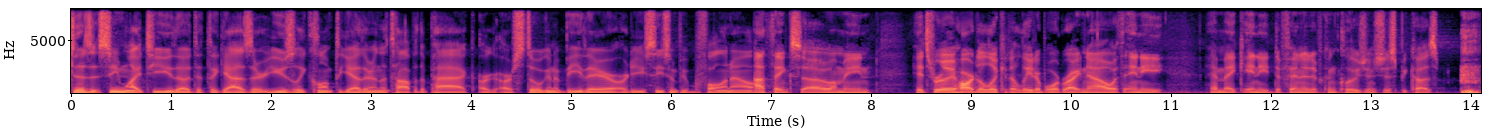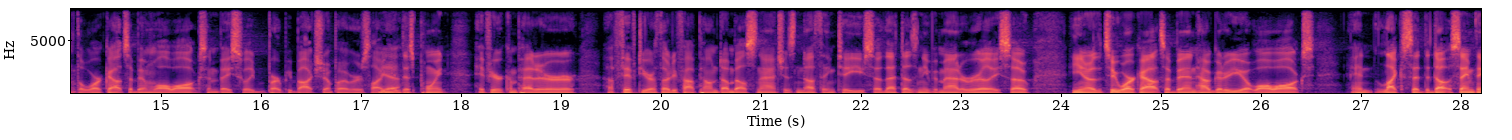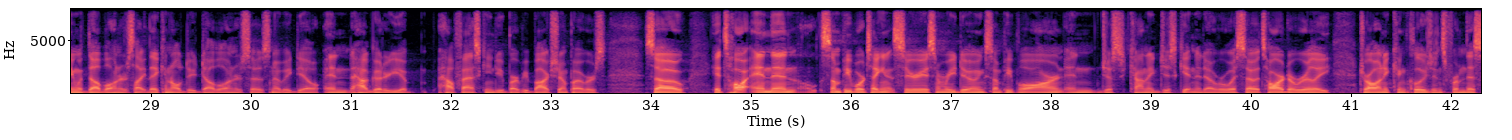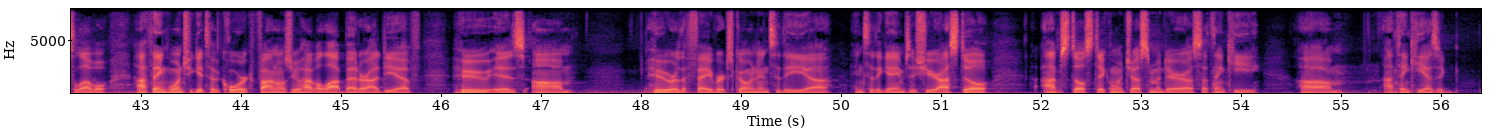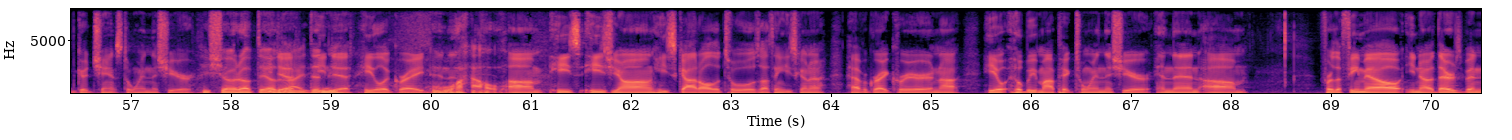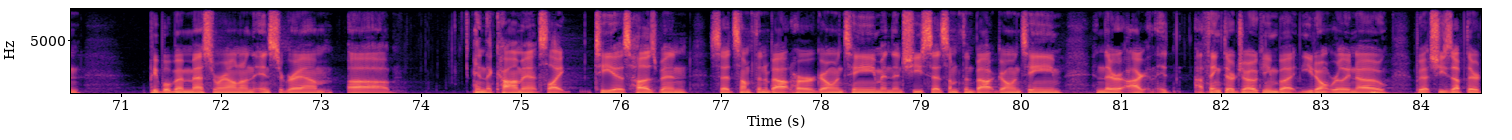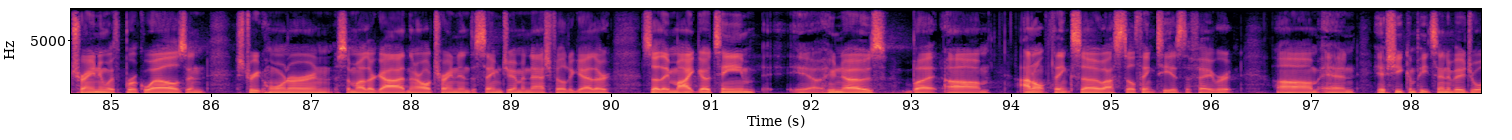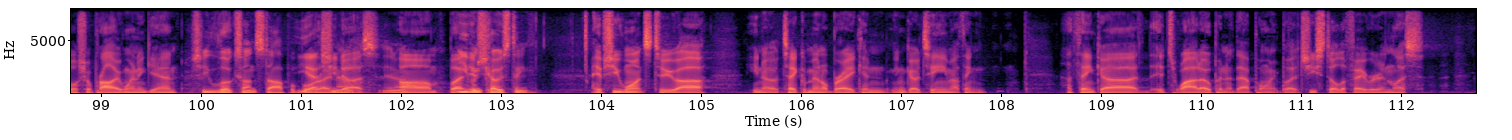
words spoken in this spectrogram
Does it seem like to you though that the guys that are usually clumped together in the top of the pack are, are still going to be there, or do you see some people falling out? I think so. I mean, it's really hard to look at a leaderboard right now with any and make any definitive conclusions just because the workouts have been wall walks and basically burpee box jump overs. Like Yeah. at this point, if you're a competitor, a 50 or 35 pound dumbbell snatch is nothing to you. So that doesn't even matter really. So, you know, the two workouts have been how good are you at wall walks? And like I said, the dou- same thing with double unders. Like they can all do double unders, so it's no big deal. And how good are you? How fast can you do burpee box jump overs? So it's hard. And then some people are taking it serious and redoing. Some people aren't, and just kind of just getting it over with. So it's hard to really draw any conclusions from this level. I think once you get to the quarterfinals, you'll have a lot better idea of who is um, who are the favorites going into the uh, into the games this year. I still I'm still sticking with Justin Medeiros. I think he um, I think he has a good chance to win this year. he showed up the other did. night, didn't he? he did. He looked great. And Wow. um, he's he's young. He's got all the tools. I think he's going to have a great career, and I, he'll he'll be my pick to win this year. And then um, for the female, you know, there's been people have been messing around on the Instagram uh, in the comments like Tia's husband said something about her going team, and then she said something about going team, and they're I, it, I think they're joking, but you don't really know. But she's up there training with Brooke Wells and Street Horner and some other guy, and they're all training in the same gym in Nashville together. So they might go team. You know, who knows? But um, I don't think so. I still think Tia's the favorite. Um, and if she competes individual, she'll probably win again. She looks unstoppable Yeah, right she now, does. you know? Um, but even she- coasting. if she wants to, uh, you know, take a mental break and, and go team, I think, I think uh, it's wide open at that point. But she's still the favorite unless,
